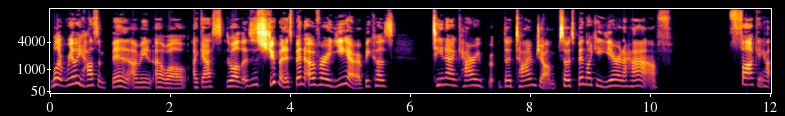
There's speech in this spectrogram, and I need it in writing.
Well, it really hasn't been. I mean, oh well, I guess. Well, this is stupid. It's been over a year because Tina and Carrie, the time jump. So it's been like a year and a half. Fucking hell.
